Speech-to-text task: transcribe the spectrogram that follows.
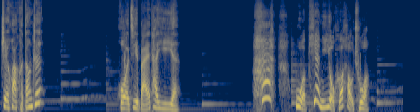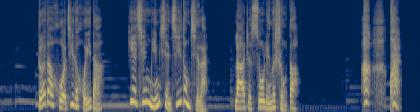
这话可当真？伙计白他一眼。嗨，我骗你有何好处？得到伙计的回答，叶青明显激动起来，拉着苏玲的手道：“啊，快，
